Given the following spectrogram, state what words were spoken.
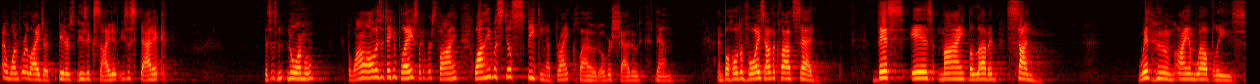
and one for Elijah. Peter's, he's excited, he's ecstatic. This is normal. But while all this is taking place, look at verse 5. While he was still speaking, a bright cloud overshadowed them. And behold, a voice out of the cloud said, This is my beloved Son, with whom I am well pleased.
